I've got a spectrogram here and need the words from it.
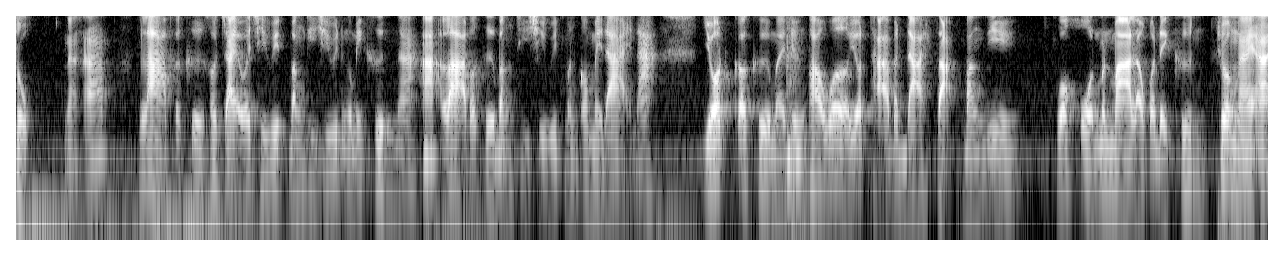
สุขนะครับลาบก็คือเข้าใจว่าชีวิตบางทีชีวิตก็ม่ขึ้นนะอะลาบก็คือบางทีชีวิตมันก็ไม่ได้นะ ยศก็คือหมายถึง power ยศถาบรรดาศักดิ์บางทีหัวโขนมันมาเราก็ได้ขึ้น ช่วงไหนอา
